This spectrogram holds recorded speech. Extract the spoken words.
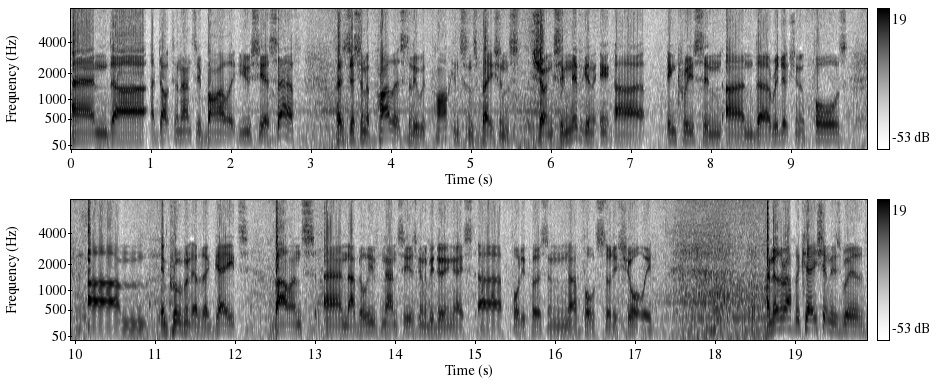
and uh, Dr. Nancy Byl at UCSF has just done a pilot study with Parkinson's patients showing significant uh, increase in and uh, reduction of falls, um, improvement of their gait, balance, and I believe Nancy is going to be doing a 40-person uh, uh, full study shortly. Another application is with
